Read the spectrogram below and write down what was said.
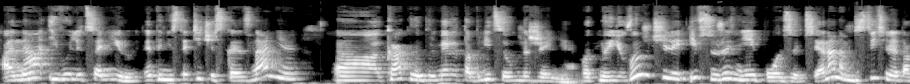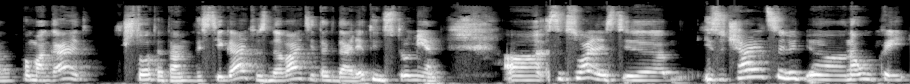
она эволюционирует. Это не статическое знание, а, как, например, таблица умножения. Вот мы ее выучили и всю жизнь ей пользуемся. И она нам действительно там помогает что-то там достигать, узнавать и так далее. Это инструмент. А, сексуальность э, изучается э, наукой,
